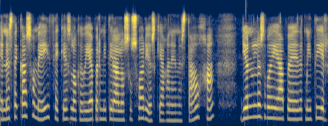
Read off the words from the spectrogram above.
En este caso me dice qué es lo que voy a permitir a los usuarios que hagan en esta hoja. Yo no les voy a permitir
